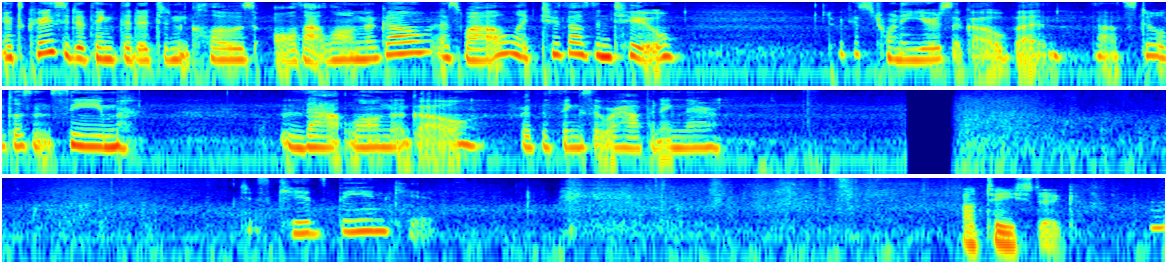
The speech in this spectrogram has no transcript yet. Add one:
It's crazy to think that it didn't close all that long ago as well, like 2002. I guess 20 years ago, but that still doesn't seem that long ago for the things that were happening there. Just kids being kids. Artistic. Hmm?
